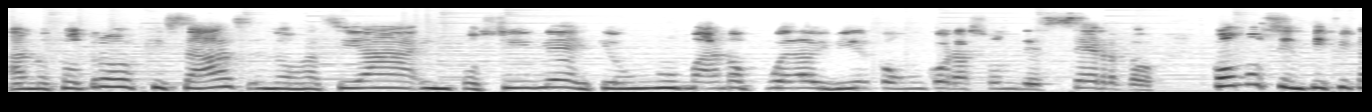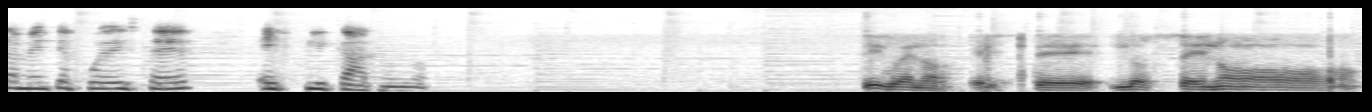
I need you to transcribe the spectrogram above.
A nosotros quizás nos hacía imposible el que un humano pueda vivir con un corazón de cerdo. ¿Cómo científicamente puede usted explicárnoslo? Sí, bueno, este, los seno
